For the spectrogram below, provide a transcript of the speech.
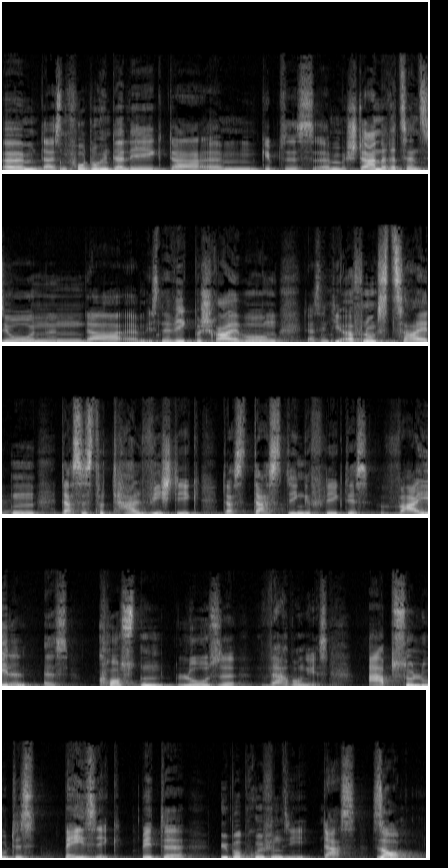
ähm, da ist ein Foto hinterlegt, da ähm, gibt es ähm, Sternerezensionen, da ähm, ist eine Wegbeschreibung, da sind die Öffnungszeiten. Das ist total wichtig, dass das Ding gepflegt ist, weil es kostenlose Werbung ist. Absolutes Basic. Bitte überprüfen Sie das. So.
